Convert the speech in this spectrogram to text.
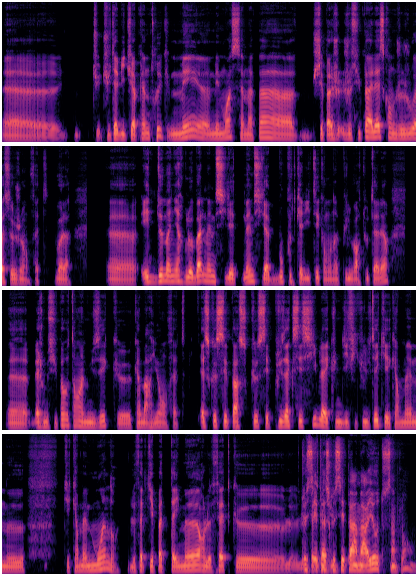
Tu tu t'habitues à plein de trucs, mais mais moi ça m'a pas. Je sais pas, je, suis pas à l'aise quand je joue à ce jeu en fait. Voilà. Et de manière globale, même s'il est, même s'il a beaucoup de qualités, comme on a pu le voir tout à l'heure, euh, ben, je me suis pas autant amusé que qu'un Mario en fait. Est-ce que c'est parce que c'est plus accessible avec une difficulté qui est quand même euh, qui est quand même moindre? Le fait qu'il n'y ait pas de timer, le fait que le, le c'est parce tu- que c'est pas un Mario, tout simplement.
